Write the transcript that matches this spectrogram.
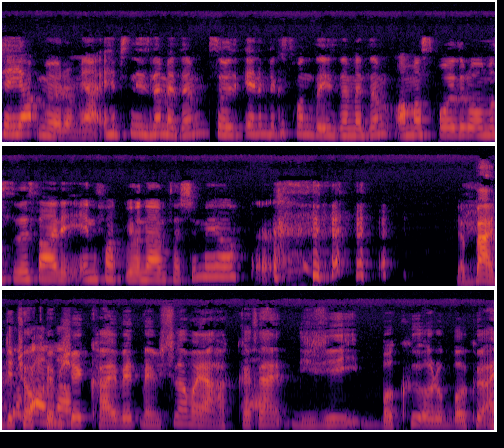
şey yapmıyorum ya hepsini izlemedim. Söylediklerinin bir kısmını da izlemedim ama spoiler olması vesaire en ufak bir önem taşımıyor. Ya bence çok, çok da bir şey kaybetmemişsin ama ya hakikaten dizi bakıyorum bakıyorum.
